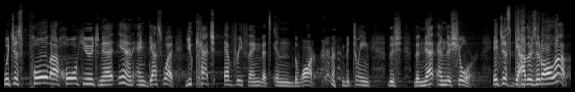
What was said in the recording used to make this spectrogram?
would just pull that whole huge net in, and guess what? You catch everything that's in the water between the, sh- the net and the shore. It just gathers it all up.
